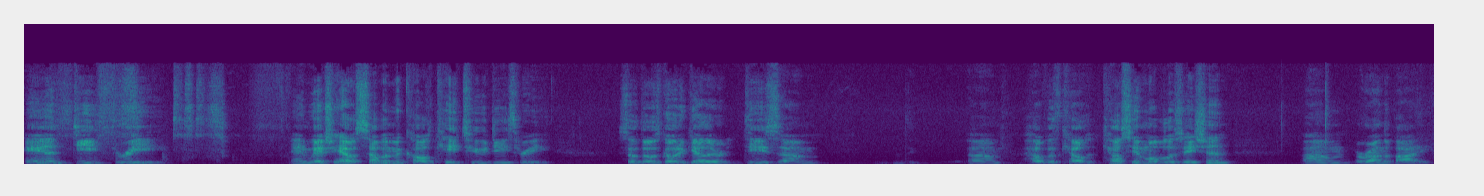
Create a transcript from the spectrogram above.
and D3. And we actually have a supplement called K2D3. So those go together. These um, um, help with cal calcium mobilization um, around the body.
